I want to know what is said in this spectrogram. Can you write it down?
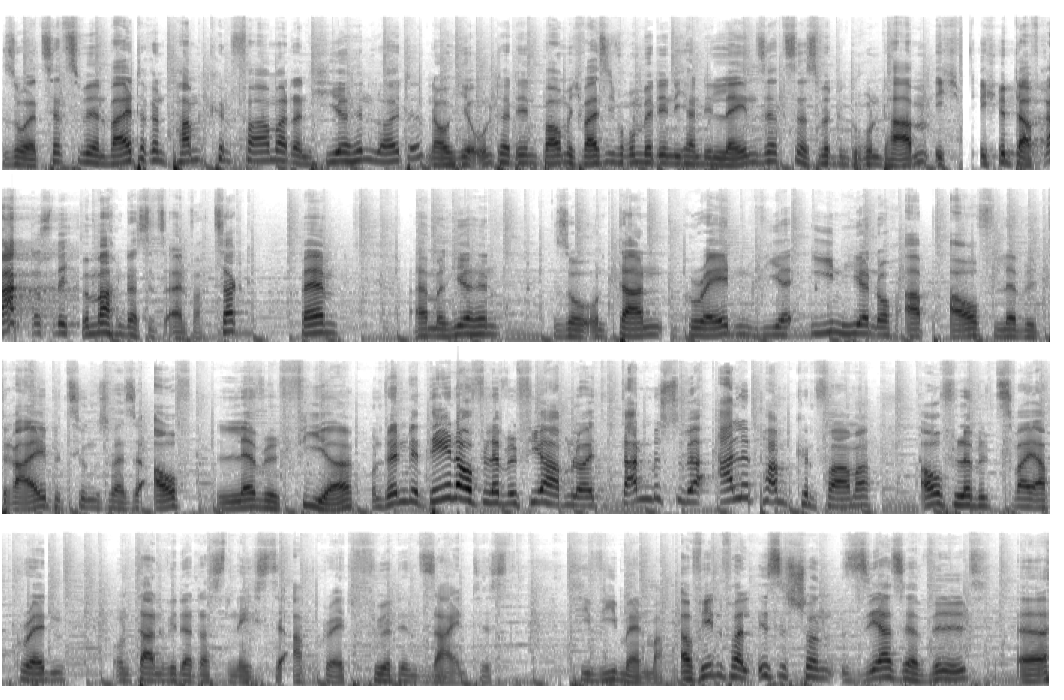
So, jetzt setzen wir einen weiteren Pumpkin Farmer dann hier hin, Leute. Genau hier unter den Baum. Ich weiß nicht, warum wir den nicht an die Lane setzen. Das wird einen Grund haben. Ich, ich hinterfrage das nicht. Wir machen das jetzt einfach. Zack, bam. Einmal hier hin. So, und dann graden wir ihn hier noch ab auf Level 3, beziehungsweise auf Level 4. Und wenn wir den auf Level 4 haben, Leute, dann müssen wir alle Pumpkin Farmer auf Level 2 upgraden. Und dann wieder das nächste Upgrade für den Scientist. TV-Man machen. Auf jeden Fall ist es schon sehr, sehr wild, äh,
